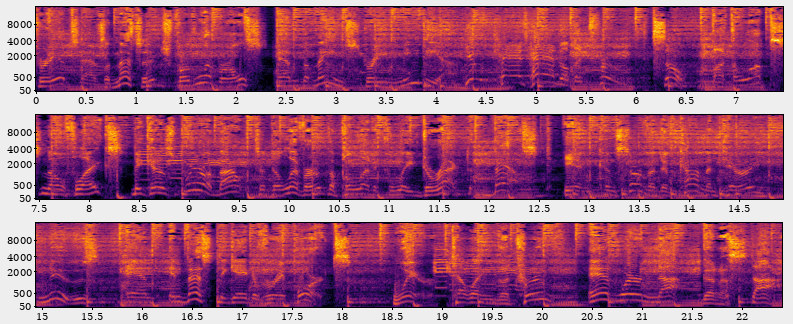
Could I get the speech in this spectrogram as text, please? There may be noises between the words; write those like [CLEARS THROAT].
Patriots has a message for liberals and the mainstream media. You can't handle the truth. So, buckle up, snowflakes, because we're about to deliver the politically direct best in conservative commentary, news, and investigative reports. We're telling the truth, and we're not gonna stop.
